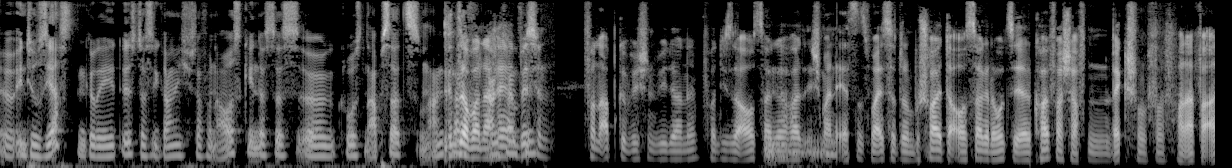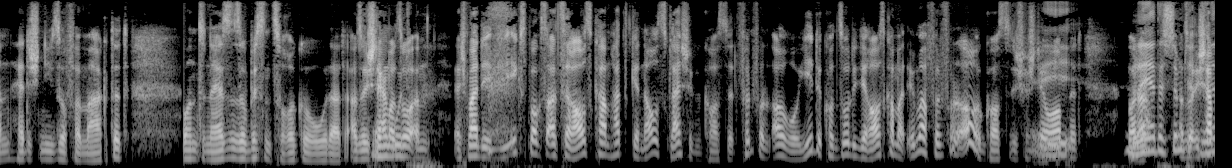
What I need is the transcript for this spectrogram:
äh, Enthusiastengerät ist, dass sie gar nicht davon ausgehen, dass das äh, großen Absatz und Anklang Sind sie aber nachher ein bisschen von abgewichen wieder, ne? Von dieser Aussage, mhm. weil ich meine, erstens mal ist das eine bescheuerte Aussage, da holt sie ihre Käuferschaften weg schon von, von Anfang an, hätte ich nie so vermarktet. Und nachher sind so ein bisschen zurückgerudert. Also ich ja, denke mal so, ähm, ich meine, die, die, Xbox, als sie rauskam, hat genau das gleiche gekostet. 500 Euro. Jede Konsole, die rauskam, hat immer 500 Euro gekostet. Ich verstehe überhaupt nicht. Oder? Naja, das stimmt. Also ich hab,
